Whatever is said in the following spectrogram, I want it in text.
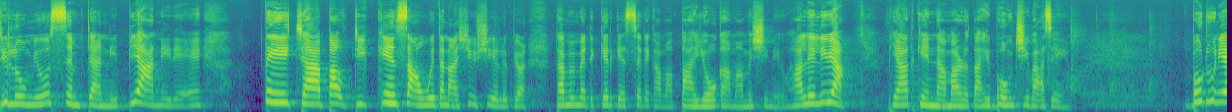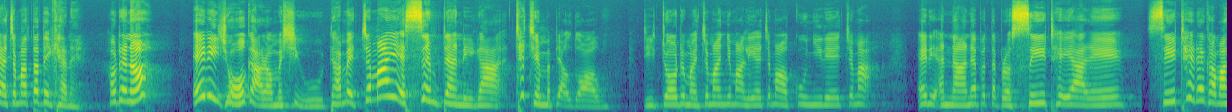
ဒီလိုမျိုး symptom တွေပြနေတယ် တေချာပေါက်ဒီကင်းဆောင်ဝေဒနာရှိရှိလို့ပြောတယ်ဒါပေမဲ့တကယ်တကယ်စစ်တဲ့အခါမှာဘာယောဂါမှမရှိနေဘူးဟာလေလုယာဘုရားသခင်နာမတော်တာဟိဘုန်းချပါစေဗုဒ္ဓနေ့ကကျွန်မတတ်သိခံတယ်ဟုတ်တယ်နော်အဲ့ဒီယောဂါတော့မရှိဘူးဒါပေမဲ့ကျွန်မရဲ့ symptom တွေကချက်ချင်းမပြောက်သွားဘူးဒီတောတွေမှာကျွန်မညီမလေးကကျွန်မကိုကူညီတယ်ကျွန်မအဲ့ဒီအနာနဲ့ပတ်သက်ပြီးတော့ဆေးထည့်ရတယ်ဆေးထည့်တဲ့အခါမှာ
